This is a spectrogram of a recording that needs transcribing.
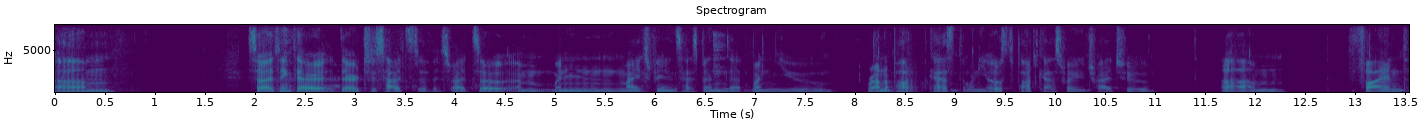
Um, so I think there there are two sides to this, right? So um, when my experience has been that when you run a podcast, when you host a podcast, when you try to um, find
